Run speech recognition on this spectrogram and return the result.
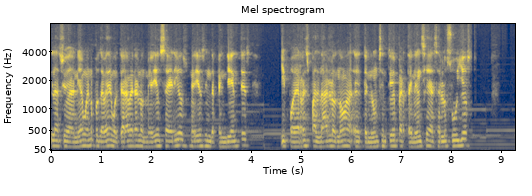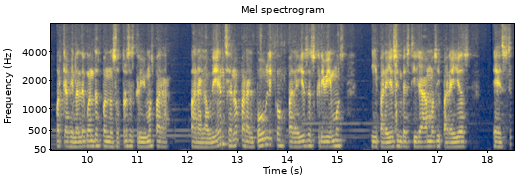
la ciudadanía, bueno, pues debe de voltear a ver a los medios serios, medios independientes y poder respaldarlos, ¿no? Eh, tener un sentido de pertenencia y hacerlos suyos, porque al final de cuentas, pues nosotros escribimos para, para la audiencia, ¿no? Para el público, para ellos escribimos y para ellos investigamos y para ellos este,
